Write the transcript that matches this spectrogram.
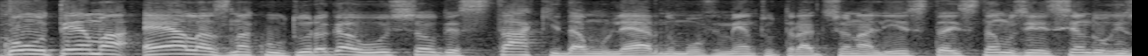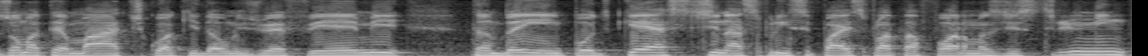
Com o tema Elas na Cultura Gaúcha, o destaque da mulher no movimento tradicionalista, estamos iniciando o rizoma temático aqui da Unijuí FM, também em podcast nas principais plataformas de streaming,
